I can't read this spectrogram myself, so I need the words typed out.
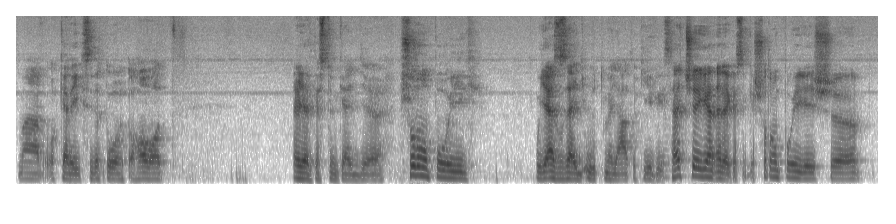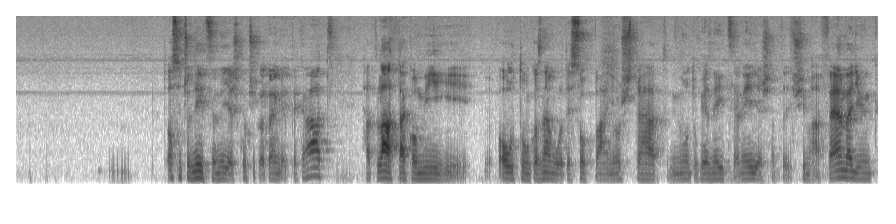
Már a kerék szinte tolt a havat. Elérkeztünk egy sorompóig, ugye ez az egy út megy át a Kirgiz hegységen, elérkeztünk egy sorompóig, és azt mondja, csak 4x4-es kocsikat engedtek át, hát látták a mi autónk az nem volt egy szokványos, tehát mi mondtuk, hogy ez 4x4-es, hát simán felmegyünk.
